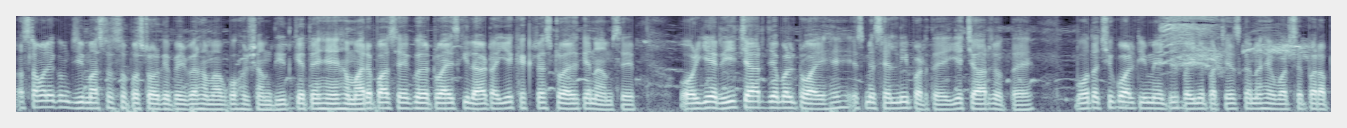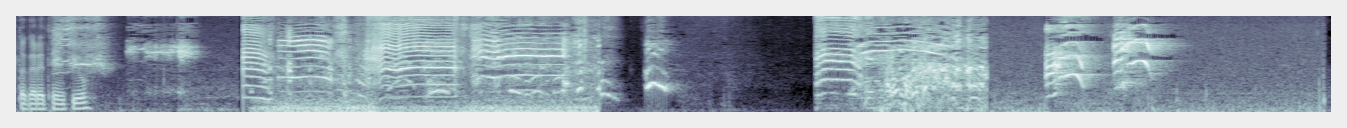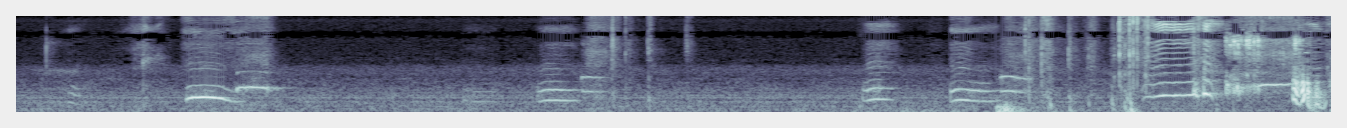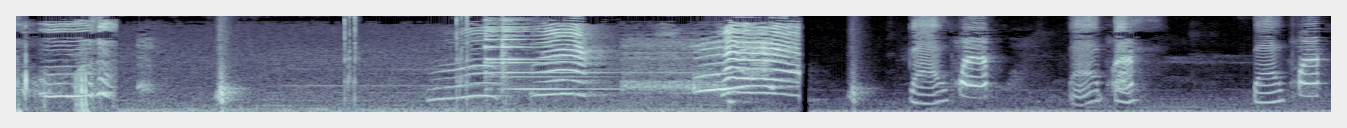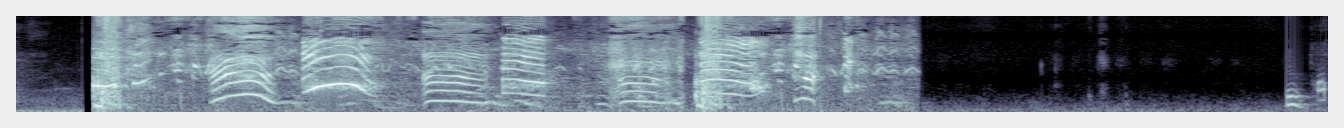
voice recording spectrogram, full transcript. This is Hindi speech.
वालेकुम जी, मास्टर सुपर स्टोर के पेज पर हम आपको खुश आमदीद कहते हैं। हमारे पास एक टॉयज़ की लाट आई है, कैक्टस टॉय के नाम से, और ये रिचार्जेबल टॉय है, इसमें सेल नहीं पड़ता है ये चार्ज होता है। बहुत अच्छी क्वालिटी में जिस भाई ने परचेज़ करना है व्हाट्सएप पर रब्ता करें थैंक यू 嗯嗯嗯。嗯，好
